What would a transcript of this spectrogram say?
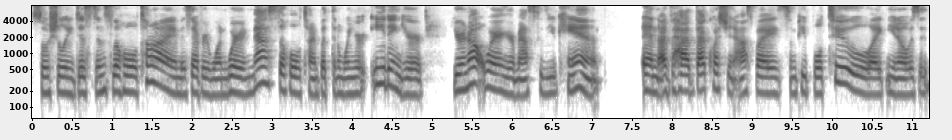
socially distanced the whole time? Is everyone wearing masks the whole time? But then when you're eating, you're you're not wearing your mask because you can't. And I've had that question asked by some people too, like, you know, is it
